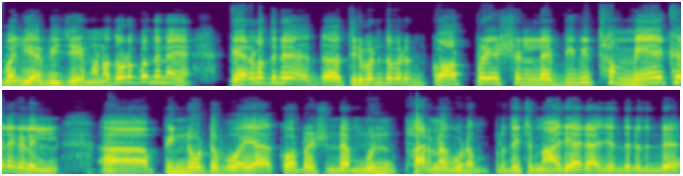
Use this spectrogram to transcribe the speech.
വലിയ വിജയമാണ്. അതോടൊപ്പം തന്നെ കേരളത്തിന്റെ തിരുവനന്തപുരം കോർപ്പറേഷനിലെ വിവിധ മേഖലകളിൽ പിന്നോട്ട് പോയ കോർപ്പറേഷന്റെ മുൻ ഭരണകൂടം പ്രത്യേകിച്ച് ആര്യ രാജേന്ദ്രന്റെ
